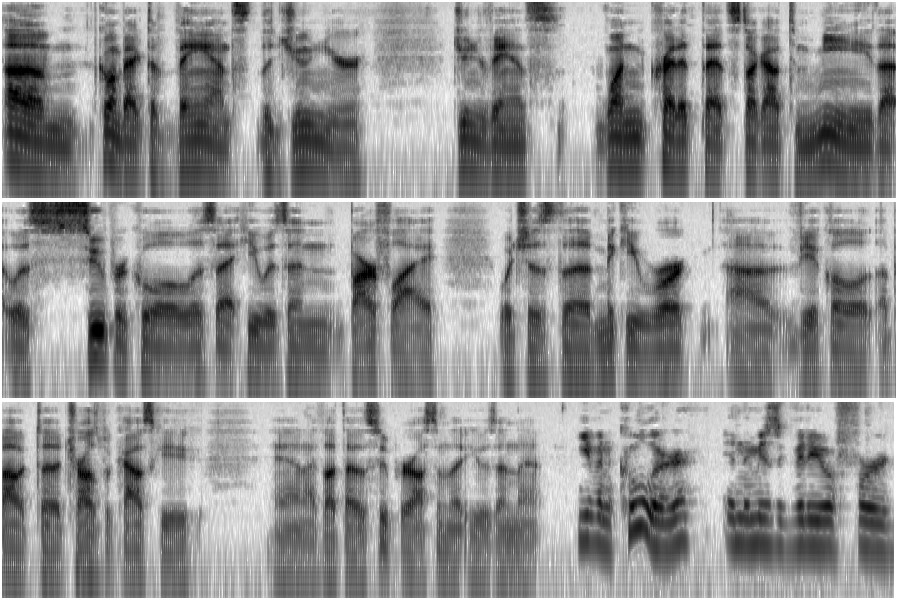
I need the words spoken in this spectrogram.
um, going back to Vance, the junior, Junior Vance. One credit that stuck out to me that was super cool was that he was in Barfly, which is the Mickey Rourke uh, vehicle about uh, Charles Bukowski, and I thought that was super awesome that he was in that. even cooler, in the music video for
